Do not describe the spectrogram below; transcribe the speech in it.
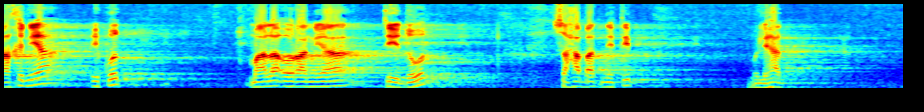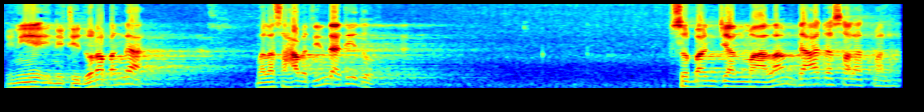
Akhirnya ikut malah orangnya tidur sahabat nitip melihat ini ini tidur apa enggak? Malah sahabat ini tidak tidur. Sebanjian malam tidak ada salat malam.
